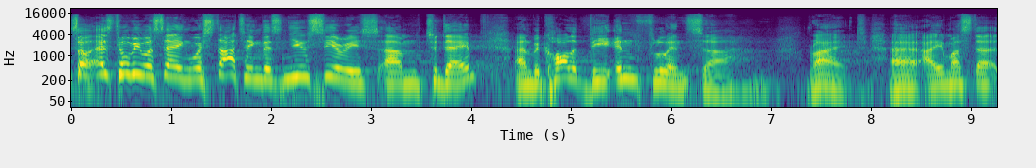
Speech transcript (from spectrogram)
So, as Toby was saying, we're starting this new series um, today, and we call it The Influencer. Right. Uh, I must, uh,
